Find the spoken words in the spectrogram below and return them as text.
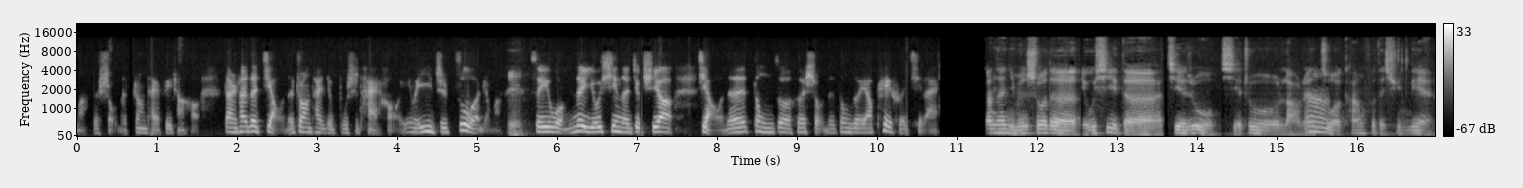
嘛，的手的状态非常好，但是他的脚的状态就不是太好，因为一直坐着嘛。嗯，所以我们的游戏呢，就需要脚的动作和手的动作要配合起来。刚才你们说的游戏的介入，协助老人做康复的训练，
